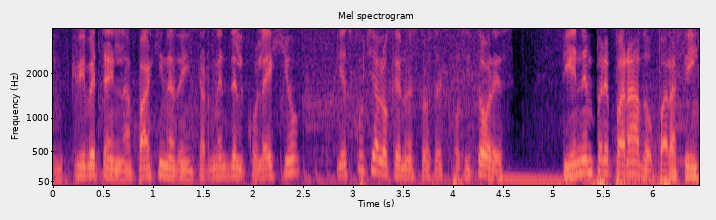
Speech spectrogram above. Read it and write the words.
Inscríbete en la página de internet del colegio y escucha lo que nuestros expositores tienen preparado para ti.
